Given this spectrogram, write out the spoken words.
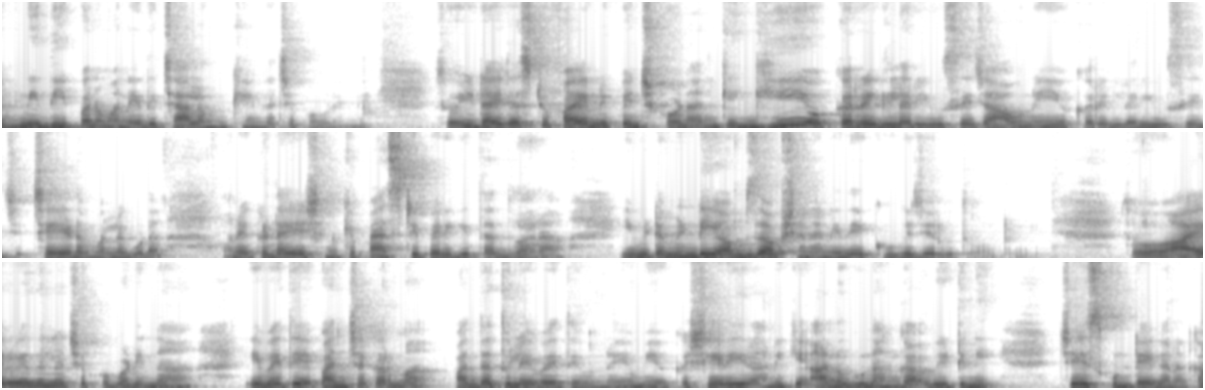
అగ్ని దీపనం అనేది చాలా ముఖ్యంగా చెప్పబడింది. సో ఈ డైజెస్టివ్ ఫైర్ని పెంచుకోవడానికి ఘీ యొక్క రెగ్యులర్ యూసేజ్ ఆవు నెయ్యి యొక్క రెగ్యులర్ యూసేజ్ చేయడం వల్ల కూడా మన యొక్క డైజెషన్ కెపాసిటీ పెరిగి తద్వారా ఈ విటమిన్ డి అబ్జార్ప్షన్ అనేది ఎక్కువగా జరుగుతూ ఉంటుంది. సో ఆయుర్వేదంలో చెప్పబడిన ఏవైతే పంచకర్మ పద్ధతులు ఏవైతే ఉన్నాయో మీ యొక్క శరీరానికి అనుగుణంగా వీటిని చేసుకుంటే గనక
